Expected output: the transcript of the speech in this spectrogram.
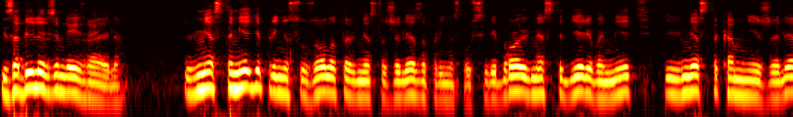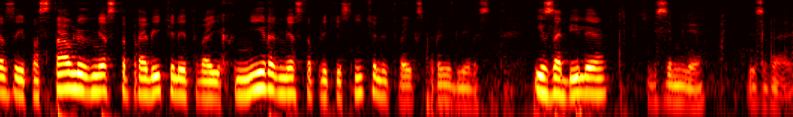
Изобилие в земле Израиля – Вместо меди принесу золото, вместо железа принесу серебро, и вместо дерева медь, и вместо камней железо, и поставлю вместо правителей твоих мира, вместо притеснителей твоих справедливость. Изобилие в земле Израиля.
